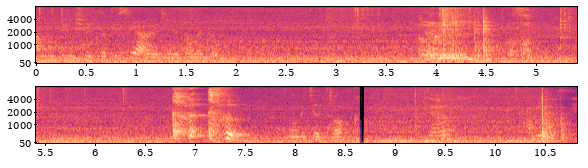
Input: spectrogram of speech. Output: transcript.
আলু ডিম সেদ্ধ দিছি, আর এই যে টমেটো। মরিচের ধক। তো, আলু দিচ্ছি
